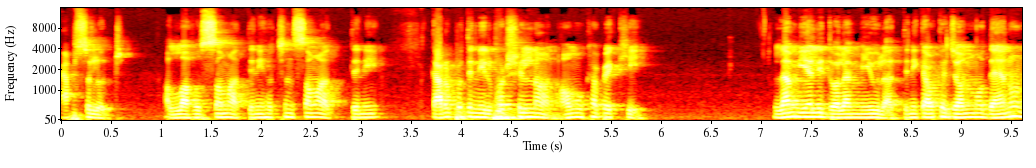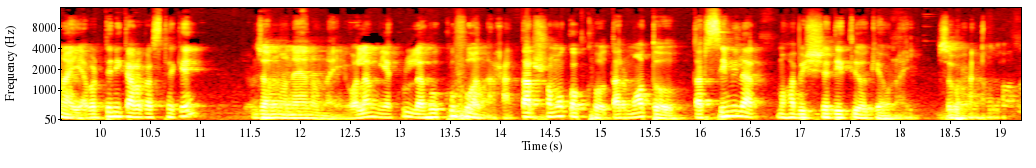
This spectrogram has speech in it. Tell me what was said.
অ্যাবসলুট আল্লাহ সমাদ, তিনি হচ্ছেন সমাদ, তিনি কারোর প্রতি নির্ভরশীল নন, অমুখাপেক্ষী। লাম ইয়ালিদ ওয়ালাম ইউলাদ, তিনি কাউকে জন্ম দেনও নাই, আবার তিনি কারও কাছ থেকে জন্ম নেনও নাই। ওয়ালাম ইয়াকুল্লাহু কুফুয়ান আহাদ, তার সমকক্ষ, তার মতো, তার সিমিলার মহাবিশ্বে দ্বিতীয় কেউ নাই। সুবহানাল্লাহ।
